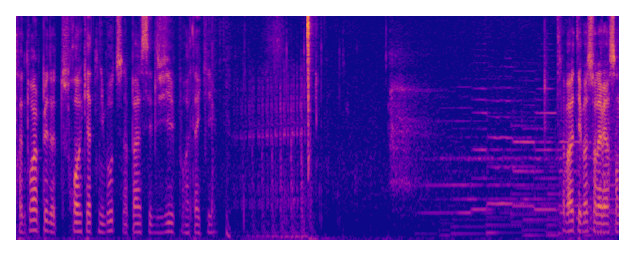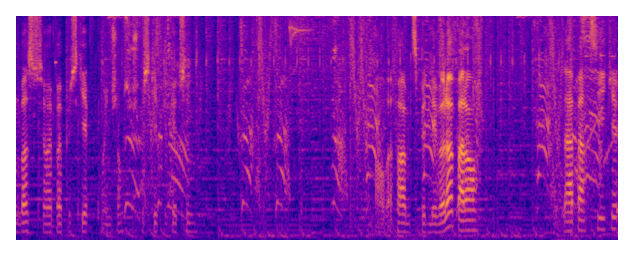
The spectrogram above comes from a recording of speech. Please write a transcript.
Entraîne-toi un peu de 3-4 niveaux, tu n'as pas assez de vie pour attaquer. Ça va, t'es pas sur la version de base, tu serais pas pu skip. Bon, une chance, je peux skip le cutscene. Bon, on va faire un petit peu de level up alors. La partie que...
